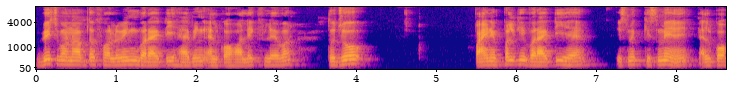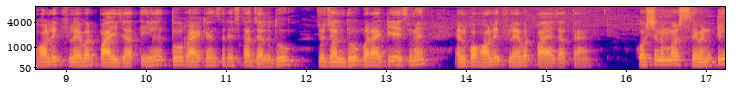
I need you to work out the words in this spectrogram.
which one of the following variety having alcoholic flavour तो जो पाइन की वराइटी है इसमें किसमें एल्कोहलिक फ्लेवर पाई जाती है? तो राइट आंसर है इसका जलधूप। जो जलधूप वराइटी है, इसमें एल्कोहलिक फ्लेवर पाया जाता है। Question number seventy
